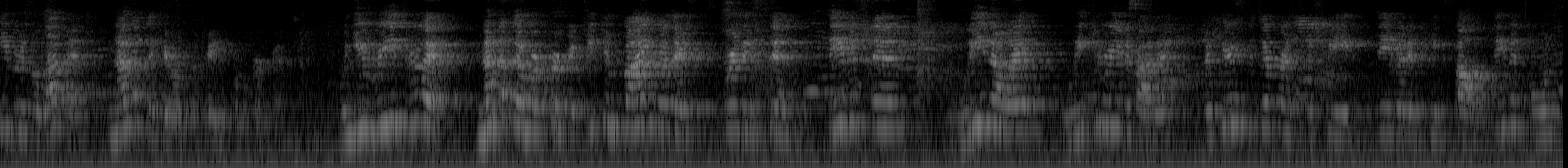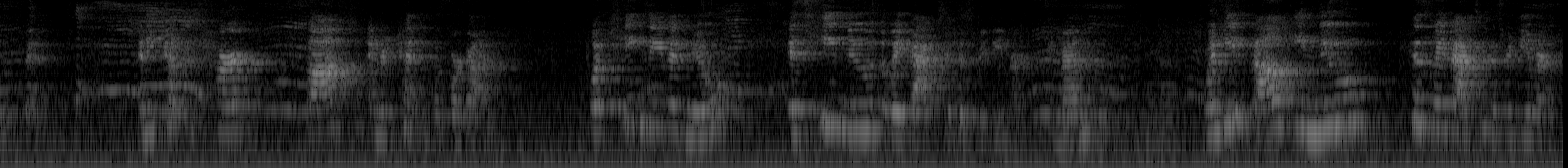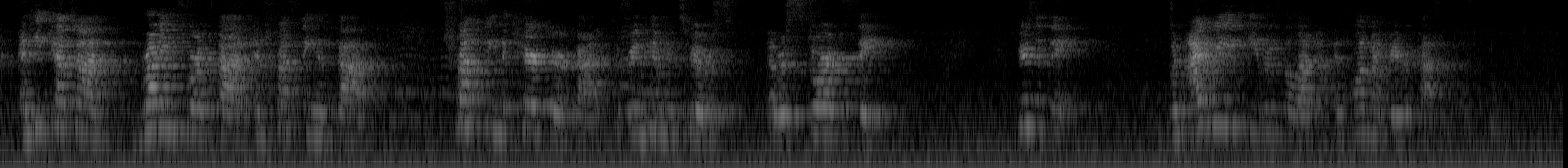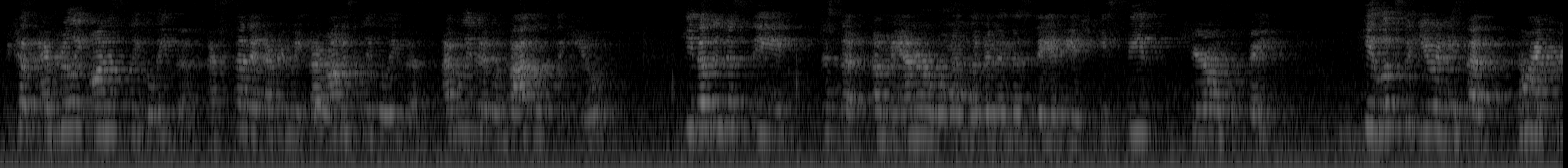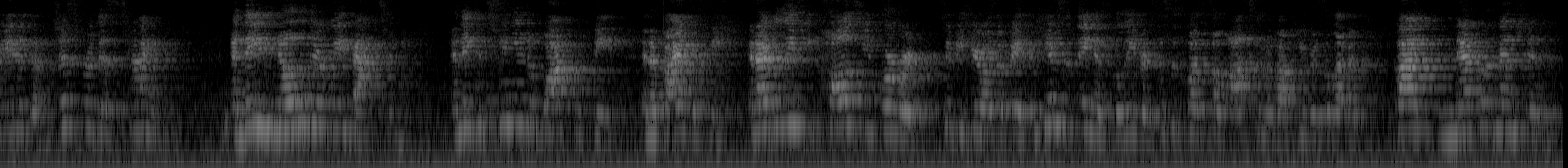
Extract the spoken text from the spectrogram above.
Hebrews 11, none of the heroes of faith were perfect. When you read through it, none of them were perfect. You can find where, they where they sinned. David sinned. We know it. We can read about it. But here's the difference between David and King Saul. David owned his sin. And he kept his heart soft and repentant before God. What King David knew is he knew the way back to his Redeemer. Amen? When he fell, he knew his way back to his Redeemer, and he kept on running towards God and trusting his God, trusting the character of God to bring him into a, restored state. Here's the thing. When I their way back to me. And they continue to walk with me and abide with me. And I believe he calls you forward to be heroes of faith. And here's the thing as believers, this is what's so awesome about Hebrews 11. God never mentions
